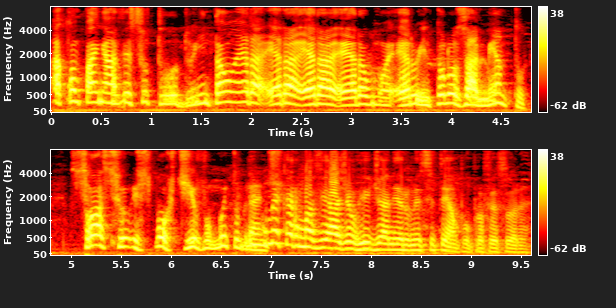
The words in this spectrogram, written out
acompanhava isso tudo. Então era, era, era, era, um, era um entrosamento sócio-esportivo muito grande. E como é que era uma viagem ao Rio de Janeiro nesse tempo, professora?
